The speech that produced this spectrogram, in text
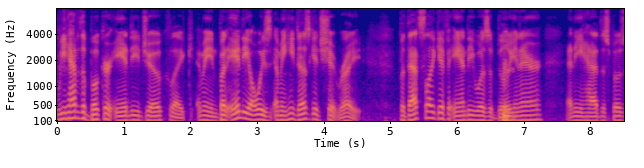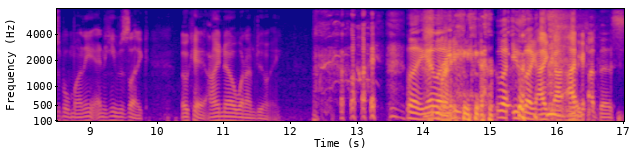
We have the Booker Andy joke, like I mean, but Andy always, I mean, he does get shit right. But that's like if Andy was a mm-hmm. billionaire and he had disposable money and he was like, "Okay, I know what I'm doing." like, like, like, he- like, he's like, "I got, I got this."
